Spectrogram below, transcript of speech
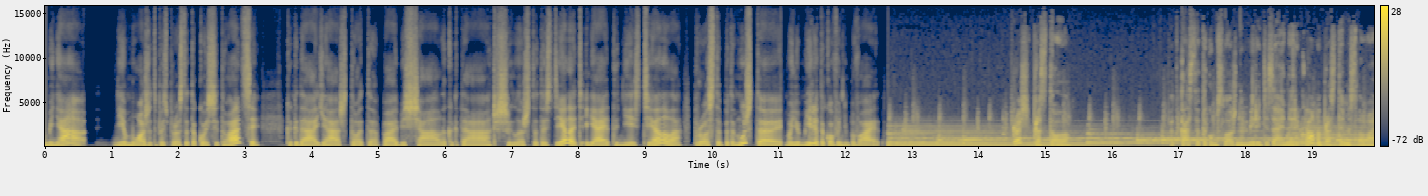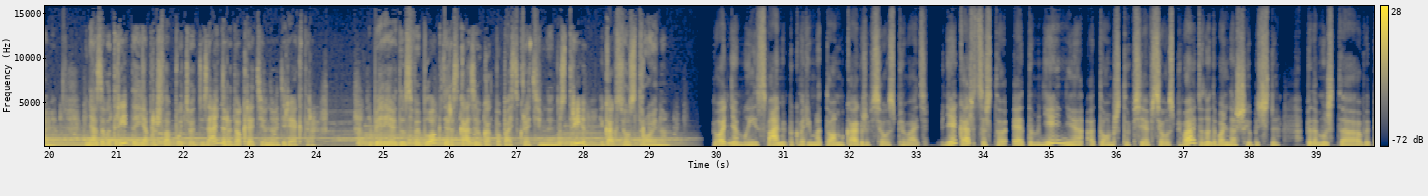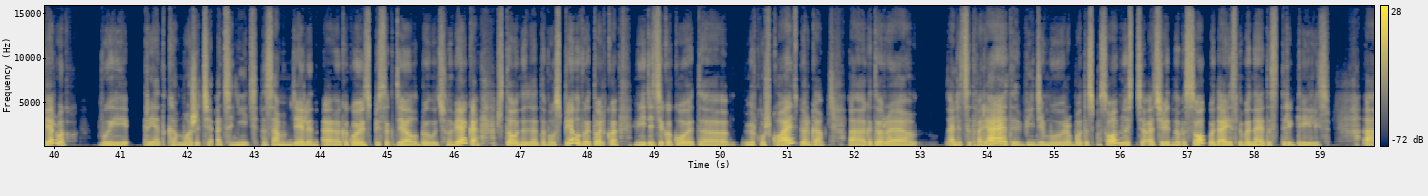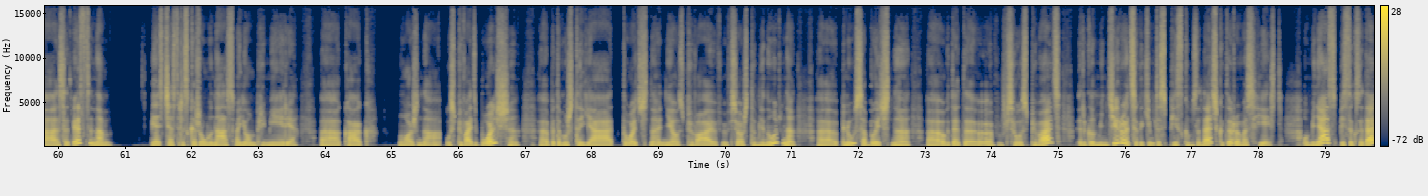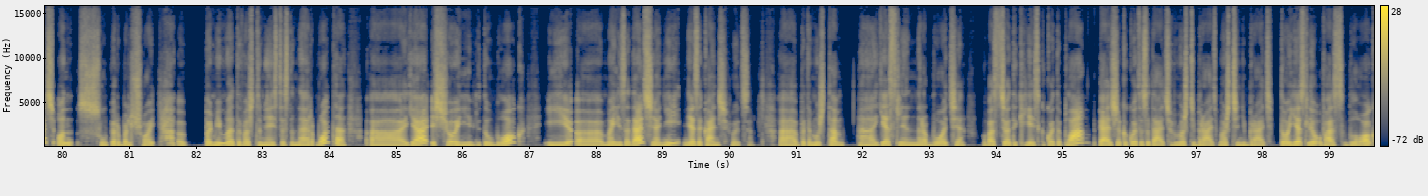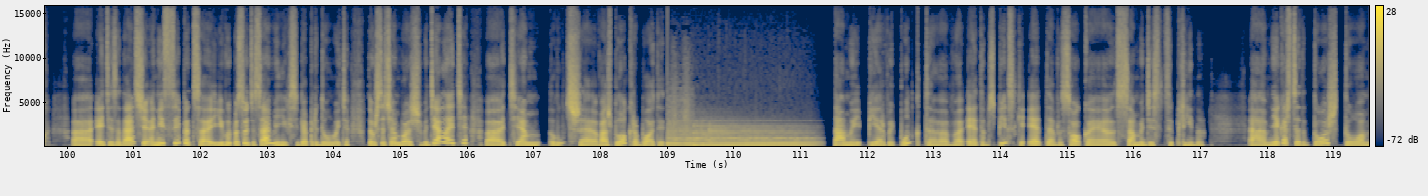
у меня не может быть просто такой ситуации, когда я что-то пообещала, когда решила что-то сделать, я это не сделала, просто потому что в моем мире такого не бывает. Проще простого. Подкаст о таком сложном мире дизайна и рекламы простыми словами. Меня зовут Рита, и я прошла путь от дизайнера до креативного директора. Теперь я веду свой блог, где рассказываю, как попасть в креативную индустрию и как все устроено. Сегодня мы с вами поговорим о том, как же все успевать. Мне кажется, что это мнение о том, что все все успевают, оно довольно ошибочное, потому что, во-первых, вы редко можете оценить на самом деле, э, какой список дел был у человека, что он из этого успел, вы только видите какую-то верхушку айсберга, э, которая олицетворяет видимую работоспособность, очевидно, высокую, да, если вы на это стригрились. А, соответственно, я сейчас расскажу на своем примере, а, как можно успевать больше, э, потому что я точно не успеваю все, что мне нужно. Э, плюс обычно э, вот это все успевать регламентируется каким-то списком задач, которые у вас есть. У меня список задач, он супер большой помимо того, что у меня есть основная работа, а, я еще и веду блог, и э, мои задачи, они не заканчиваются. А, потому что а, если на работе у вас все-таки есть какой-то план, опять же, какую-то задачу, вы можете брать, можете не брать, то если у вас блог, эти задачи, они сыпятся, и вы, по сути, сами их себе придумываете. Потому что чем больше вы делаете, тем лучше ваш блог работает. Самый первый пункт э, в этом списке — это высокая самодисциплина. А, мне кажется, это то, что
